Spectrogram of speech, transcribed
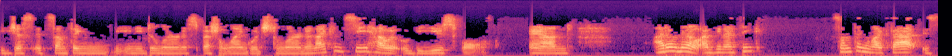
You just it's something that you need to learn a special language to learn, and I can see how it would be useful. And I don't know. I mean, I think something like that is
